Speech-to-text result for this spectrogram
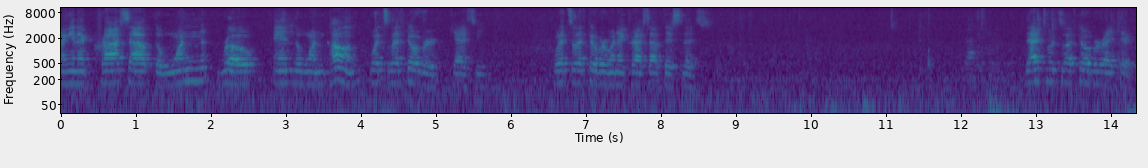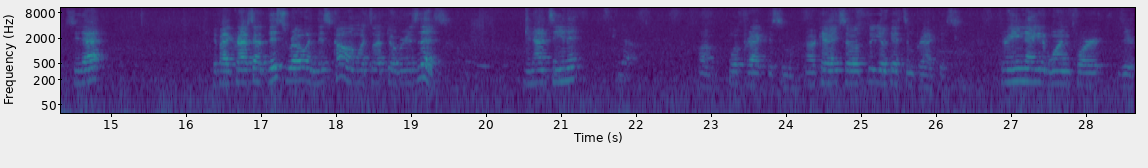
I'm going to cross out the one row and the one column. What's left over, Cassie? What's left over when I cross out this, this? That's what's left over right there. See that? If I cross out this row and this column, what's left over is this. You're not seeing it? No. Well, we'll practice some more. Okay, so you'll get some practice. Three, negative one, four, zero.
